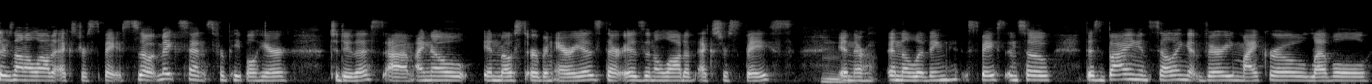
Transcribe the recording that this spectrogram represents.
there's not a lot of extra space. So it makes sense for people here to do this. Um, I know in most urban areas there isn't a lot of extra space mm. in their in the living space, and so this buying and selling at very micro level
